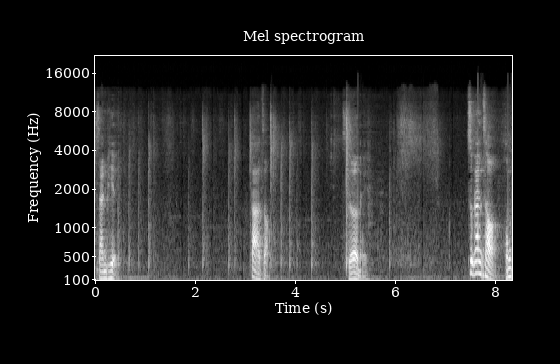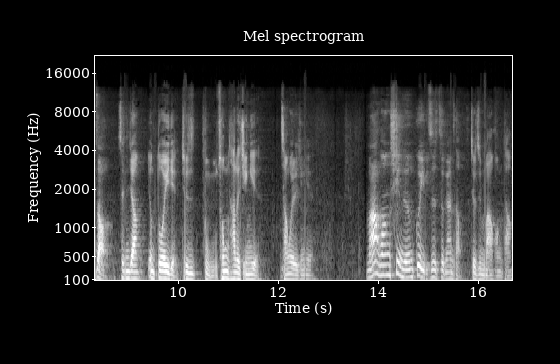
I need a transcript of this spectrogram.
三片，大枣十二枚。炙甘草、红枣、生姜用多一点，就是补充它的津液，肠胃的津液。麻黄、杏仁、桂枝、炙甘草就是麻黄汤。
